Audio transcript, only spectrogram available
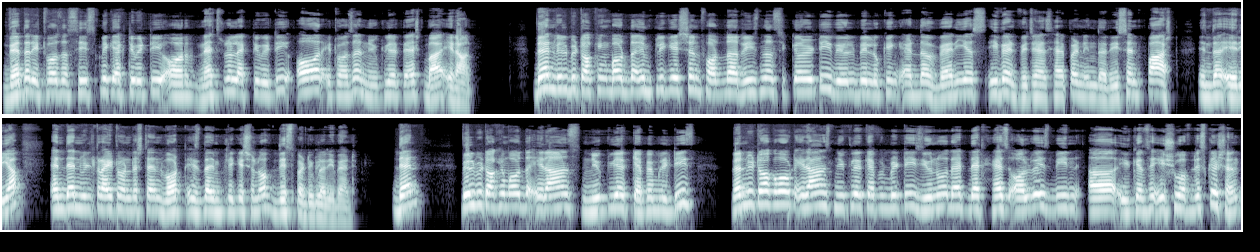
whether it was a seismic activity or natural activity or it was a nuclear test by Iran. Then we'll be talking about the implication for the regional security. We will be looking at the various events which has happened in the recent past in the area and then we'll try to understand what is the implication of this particular event. Then we'll be talking about the Iran's nuclear capabilities. When we talk about Iran's nuclear capabilities, you know that that has always been, uh, you can say, issue of discussion.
